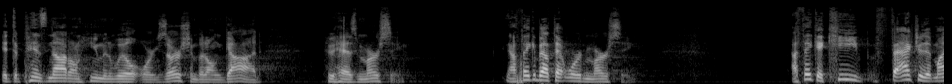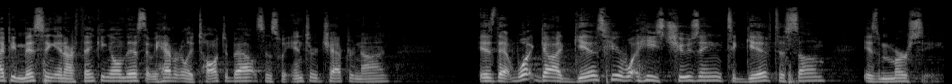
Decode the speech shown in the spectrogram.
it depends not on human will or exertion, but on God who has mercy. Now, think about that word mercy. I think a key factor that might be missing in our thinking on this that we haven't really talked about since we entered chapter 9 is that what God gives here, what He's choosing to give to some, is mercy.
